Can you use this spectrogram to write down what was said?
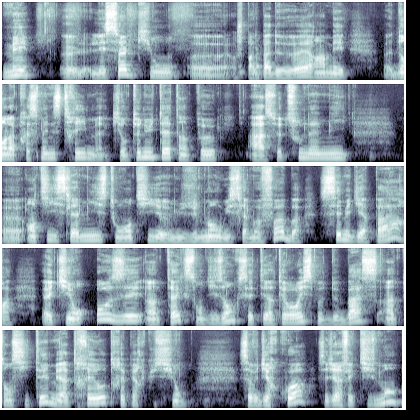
Mais euh, les seuls qui ont, euh, je ne parle pas de ER, hein, mais dans la presse mainstream, qui ont tenu tête un peu à ce tsunami anti-islamiste ou anti-musulman ou islamophobe, c'est Mediapart, qui ont osé un texte en disant que c'était un terrorisme de basse intensité, mais à très haute répercussion. Ça veut dire quoi? C'est-à-dire effectivement,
